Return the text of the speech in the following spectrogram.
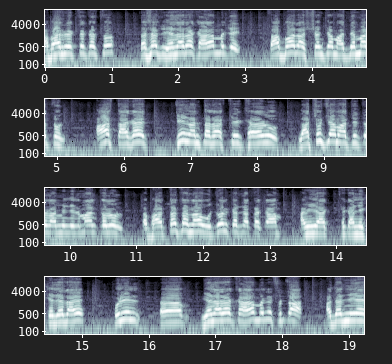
आभार व्यक्त करतो. तसंच येणाऱ्या काळामध्ये सापाल अशांच्या माध्यमातून आज तागायत तीन आंतरराष्ट्रीय खेळाडू लातूरच्या मातीतून आम्ही निर्माण करून भारताचं नाव उज्ज्वल करण्याचं काम आम्ही या ठिकाणी केलेलं आहे. पुढील येणाऱ्या काळामध्ये सुद्धा आदरणीय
